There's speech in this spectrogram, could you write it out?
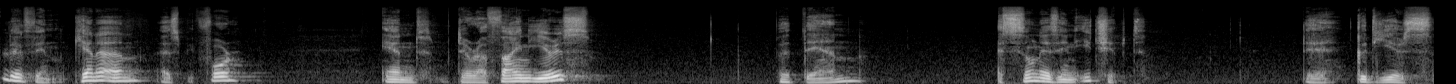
live in Canaan as before, and there are fine years, but then, as soon as in Egypt the good years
